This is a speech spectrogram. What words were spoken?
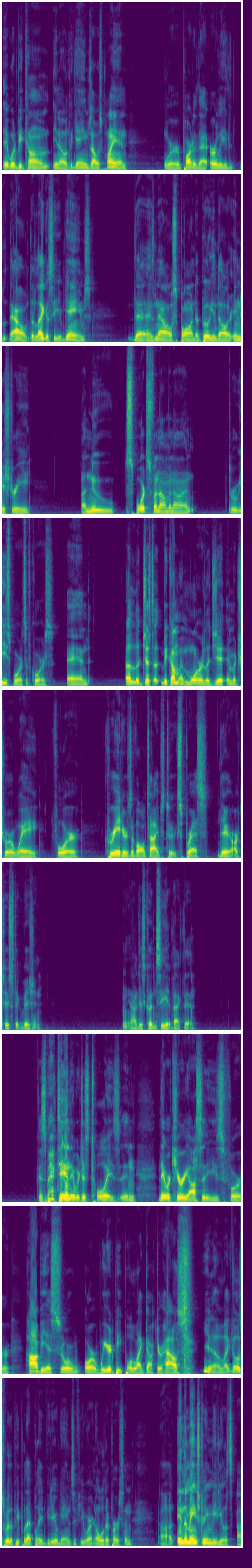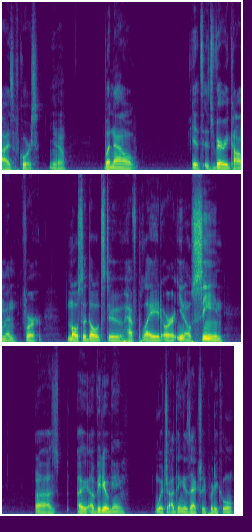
it would become, you know, the games I was playing were part of that early, now the legacy of games that has now spawned a billion dollar industry, a new sports phenomenon through esports, of course, and a, just become a more legit and mature way for creators of all types to express their artistic vision. I just couldn't see it back then. Because back then they were just toys and they were curiosities for hobbyists or, or weird people like Dr. House. You know, like those were the people that played video games if you were an older person. Uh, in the mainstream media's eyes, of course, you know. but now it's it's very common for most adults to have played or you know seen uh, a, a video game, which I think is actually pretty cool.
